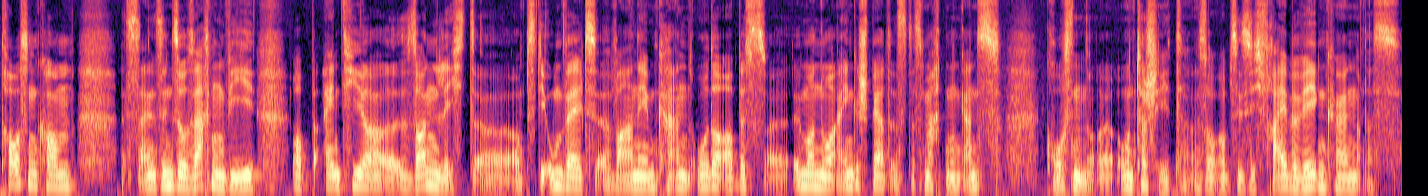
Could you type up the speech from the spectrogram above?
draußen kommen. Es sind so Sachen wie, ob ein Tier Sonnenlicht, äh, ob es die Umwelt äh, wahrnehmen kann oder ob es äh, immer nur eingesperrt ist. Das macht einen ganz großen Unterschied. Also ob sie sich frei bewegen können, das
